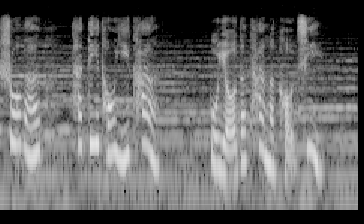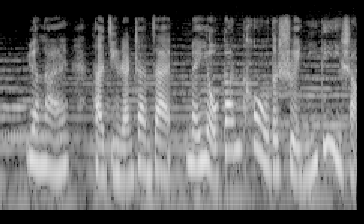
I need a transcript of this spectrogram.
说完，他低头一看，不由得叹了口气。原来他竟然站在没有干透的水泥地上。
